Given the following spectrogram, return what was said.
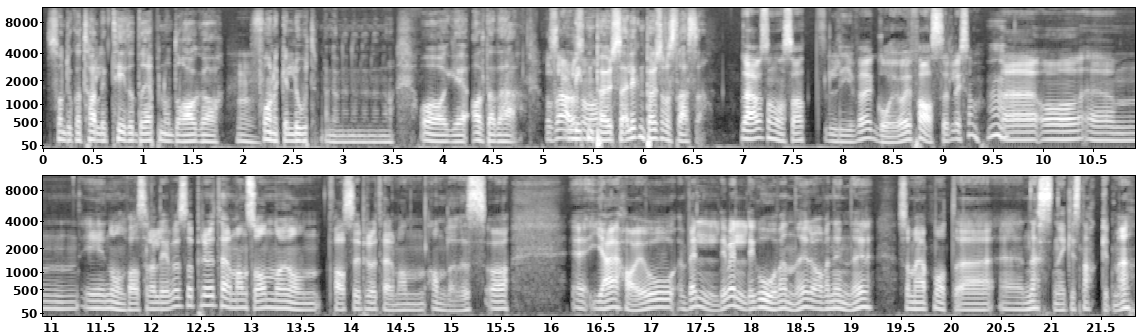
sånn at du kan ta litt tid til å drepe noen drager, Mm. få noe lot, og eh, alt dette her. Og så er En det liten sånn at pause. En liten pause for stresset. Det er jo sånn også at livet går jo i faser, liksom. Mm. Eh, og eh, i noen faser av livet så prioriterer man sånn, og i noen faser prioriterer man annerledes. Og eh, jeg har jo veldig, veldig gode venner og venninner som jeg på en måte nesten ikke snakket med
